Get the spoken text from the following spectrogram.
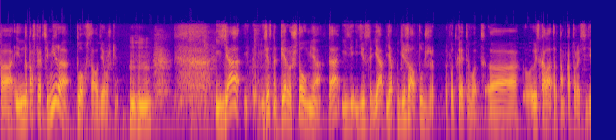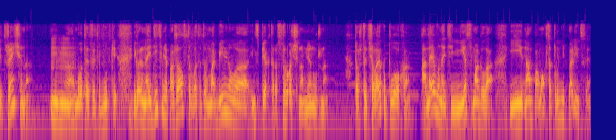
а, и на проспекте Мира плохо стало девушке. Угу. Я, единственное, первое, что у меня, да, единственное, я, я побежал тут же вот к этой вот, э, у эскалатора там, которая сидит женщина, Mm-hmm. А, ну, вот это, эти будки. И говорю, найдите мне, пожалуйста, вот этого мобильного инспектора, срочно, мне нужно. То, что человеку плохо. Она его найти не смогла. И нам помог сотрудник полиции.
